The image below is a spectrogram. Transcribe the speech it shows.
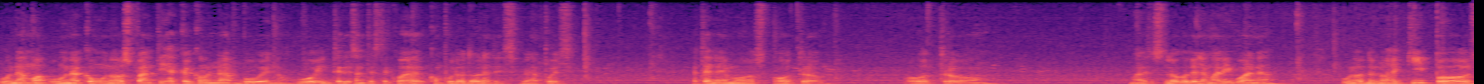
Una, una como unos panties acá con una bueno uy interesante este cuadro con puros dólares vea pues. Ya tenemos otro otro más logos de la marihuana uno de unos equipos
